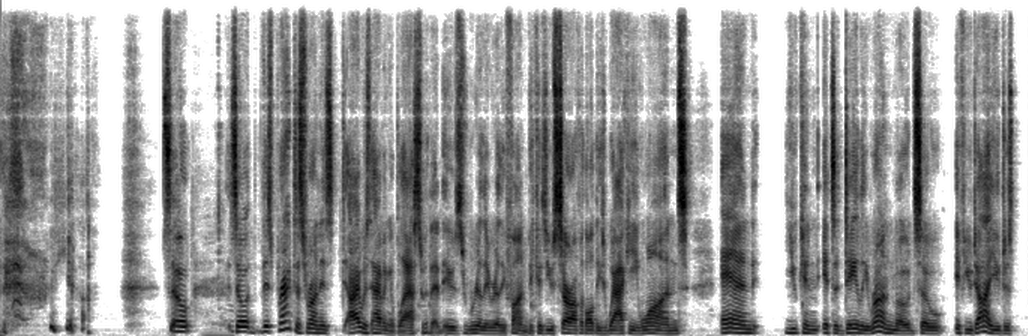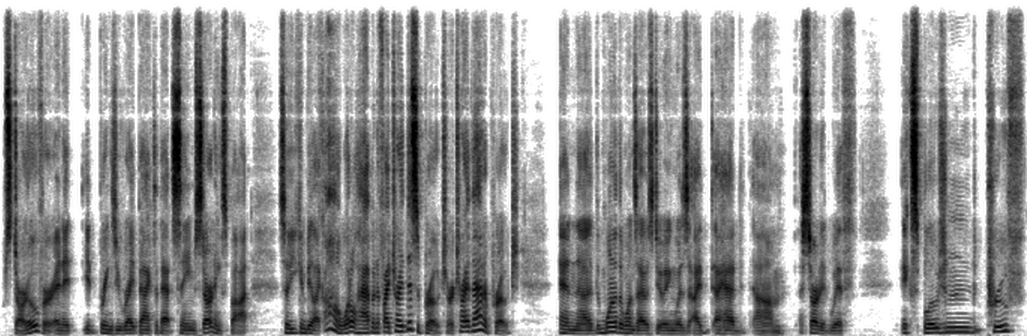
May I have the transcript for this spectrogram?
yeah. So so this practice run is I was having a blast with it. It was really really fun because you start off with all these wacky wands and you can it's a daily run mode so if you die you just start over and it it brings you right back to that same starting spot. So you can be like, "Oh, what'll happen if I try this approach or try that approach?" And uh, the, one of the ones I was doing was I I had um, I started with explosion proof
